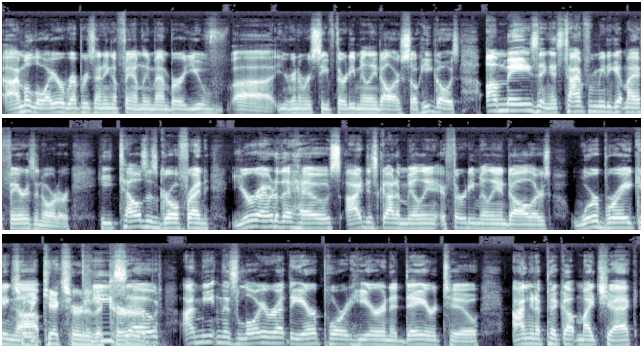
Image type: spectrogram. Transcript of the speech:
I'm a lawyer representing a family member. You've uh, you're going to receive thirty million dollars." So he goes, "Amazing! It's time for me to get my affairs in order." He tells his girlfriend, "You're out of the house. I just got a million or thirty million dollars. We're breaking up. So he kicks her to the curb. out. I'm meeting this lawyer at the airport here in a day or two. I'm going to pick up my check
